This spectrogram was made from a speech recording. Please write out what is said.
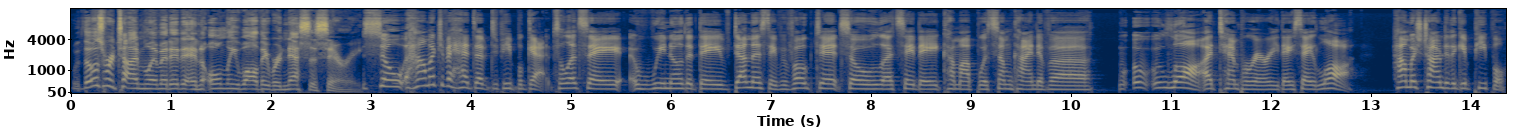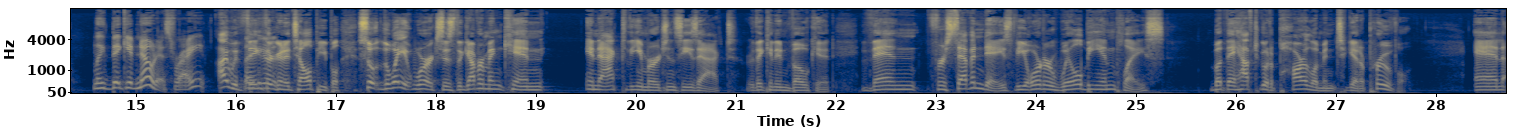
Those were time limited and only while they were necessary. So, how much of a heads up do people get? So, let's say we know that they've done this, they've evoked it. So, let's say they come up with some kind of a uh, law, a temporary, they say law. How much time do they give people? Like, they give notice, right? I would like think they're going to tell people. So, the way it works is the government can enact the Emergencies Act, or they can invoke it. Then, for seven days, the order will be in place, but they have to go to Parliament to get approval. And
